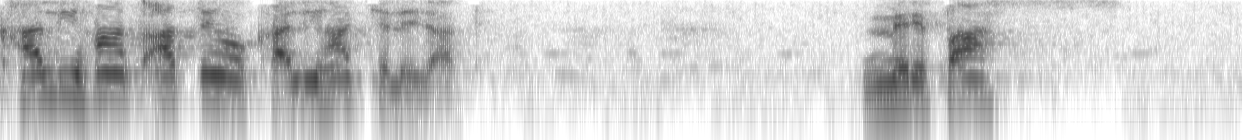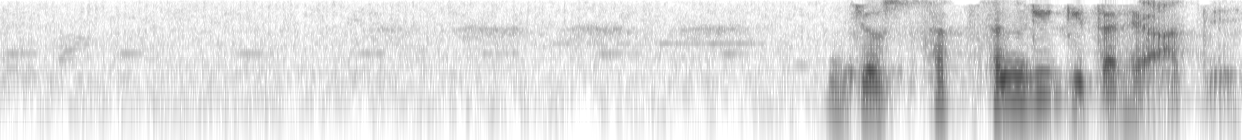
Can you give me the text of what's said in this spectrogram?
खाली हाथ आते हैं और खाली हाथ चले जाते। मेरे पास जो सत्संगी की तरह आते हैं।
